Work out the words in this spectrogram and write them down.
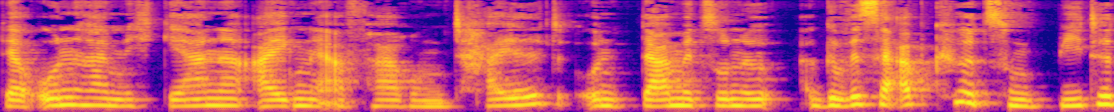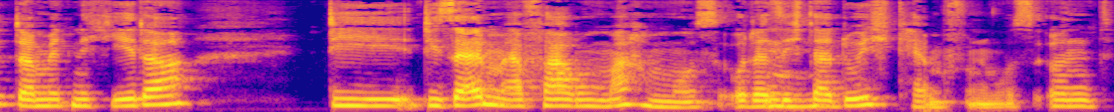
der unheimlich gerne eigene Erfahrungen teilt und damit so eine gewisse Abkürzung bietet, damit nicht jeder die dieselben Erfahrungen machen muss oder mhm. sich da durchkämpfen muss. Und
